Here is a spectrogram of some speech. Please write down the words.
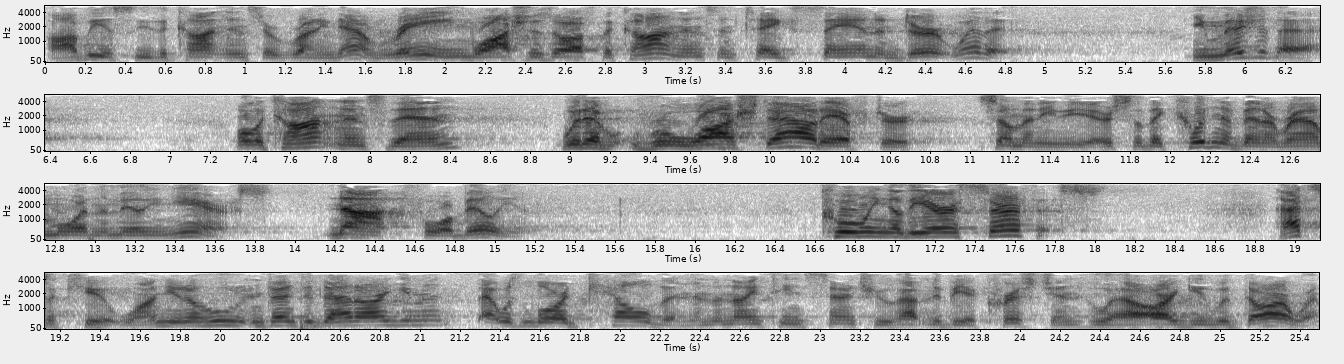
Obviously, the continents are running down. Rain washes off the continents and takes sand and dirt with it. You measure that. Well, the continents then would have washed out after so many years, so they couldn't have been around more than a million years, not four billion. Cooling of the Earth's surface. That's a cute one. You know who invented that argument? That was Lord Kelvin in the 19th century, who happened to be a Christian who argued with Darwin.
